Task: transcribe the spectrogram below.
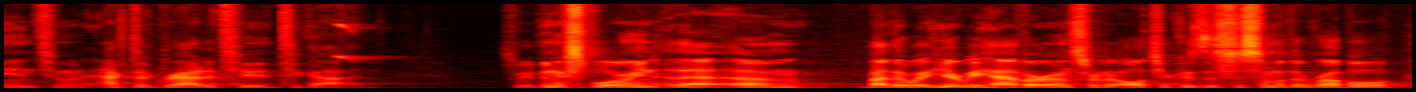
into an act of gratitude to God. So we've been exploring that. Um, by the way, here we have our own sort of altar because this is some of the rubble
